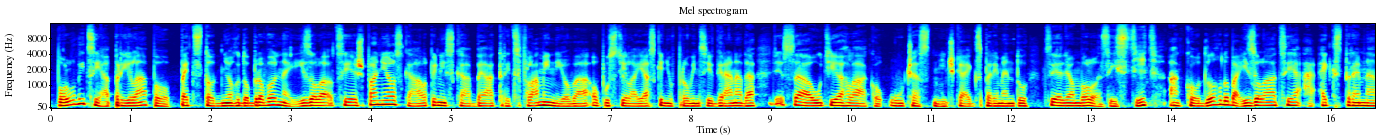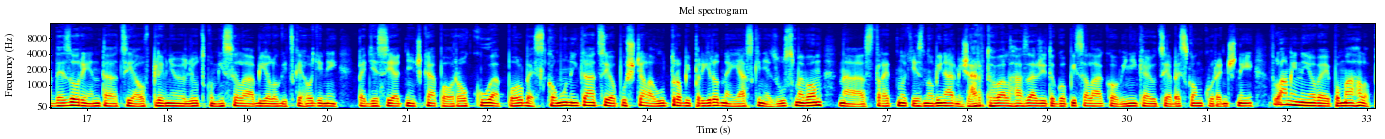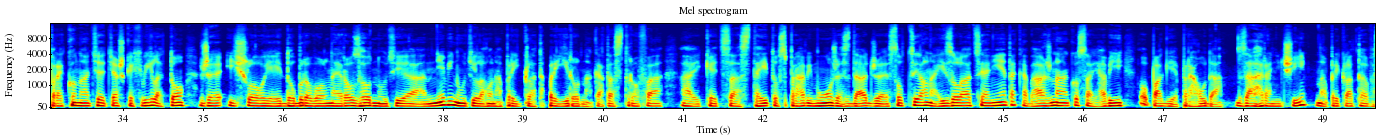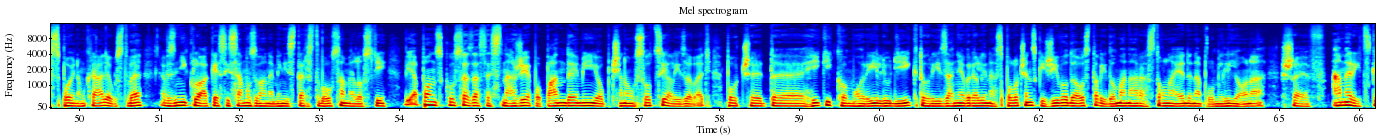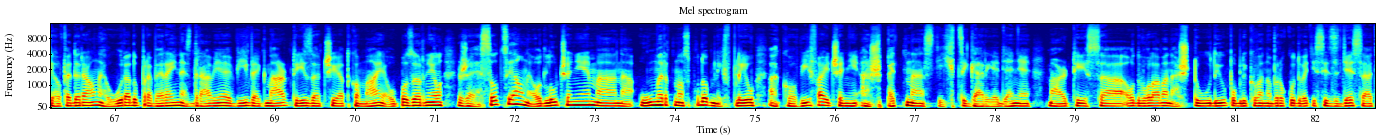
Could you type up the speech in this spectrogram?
Polovici apríla po 500 dňoch dobrovoľnej izolácie španielská alpinistka Beatriz Flaminiová opustila jaskyňu v provincii Granada, kde sa utiahla ako účastníčka experimentu. Cieľom bolo zistiť, ako dlhodobá izolácia a extrémna dezorientácia ovplyvňujú ľudskú mysel a biologické hodiny. 50 po roku a pol bez komunikácie opúšťala útroby prírodnej jaskyne s úsmevom. Na stretnutí s novinármi žartovala a zážitok opísala ako vynikajúci a bezkonkurenčný. Flaminiovej pomáhalo prekonať ťažké chvíle to, že išlo o jej dobrovoľné rozhodnutie a nevinútila ho napríklad prírodná katastrofa. Aj keď sa z tejto správy môže zdať, že sociálna izolácia nie je taká vážna, ako sa javí, opak je pravda. V zahraničí, napríklad v Spojenom kráľovstve, vzniklo akési samozvané ministerstvo osamelosti. V Japonsku sa zase snažia po pandémii občanov socializovať. Počet hikikomory hovorí ľudí, ktorí zanevreli na spoločenský život a ostali doma narastol na 1,5 milióna. Šéf amerického federálneho úradu pre verejné zdravie Vivek Marty začiatkom mája upozornil, že sociálne odlúčenie má na úmrtnosť podobný vplyv ako vyfajčenie až 15 cigarie denne. Marty sa odvoláva na štúdiu publikovanú v roku 2010,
